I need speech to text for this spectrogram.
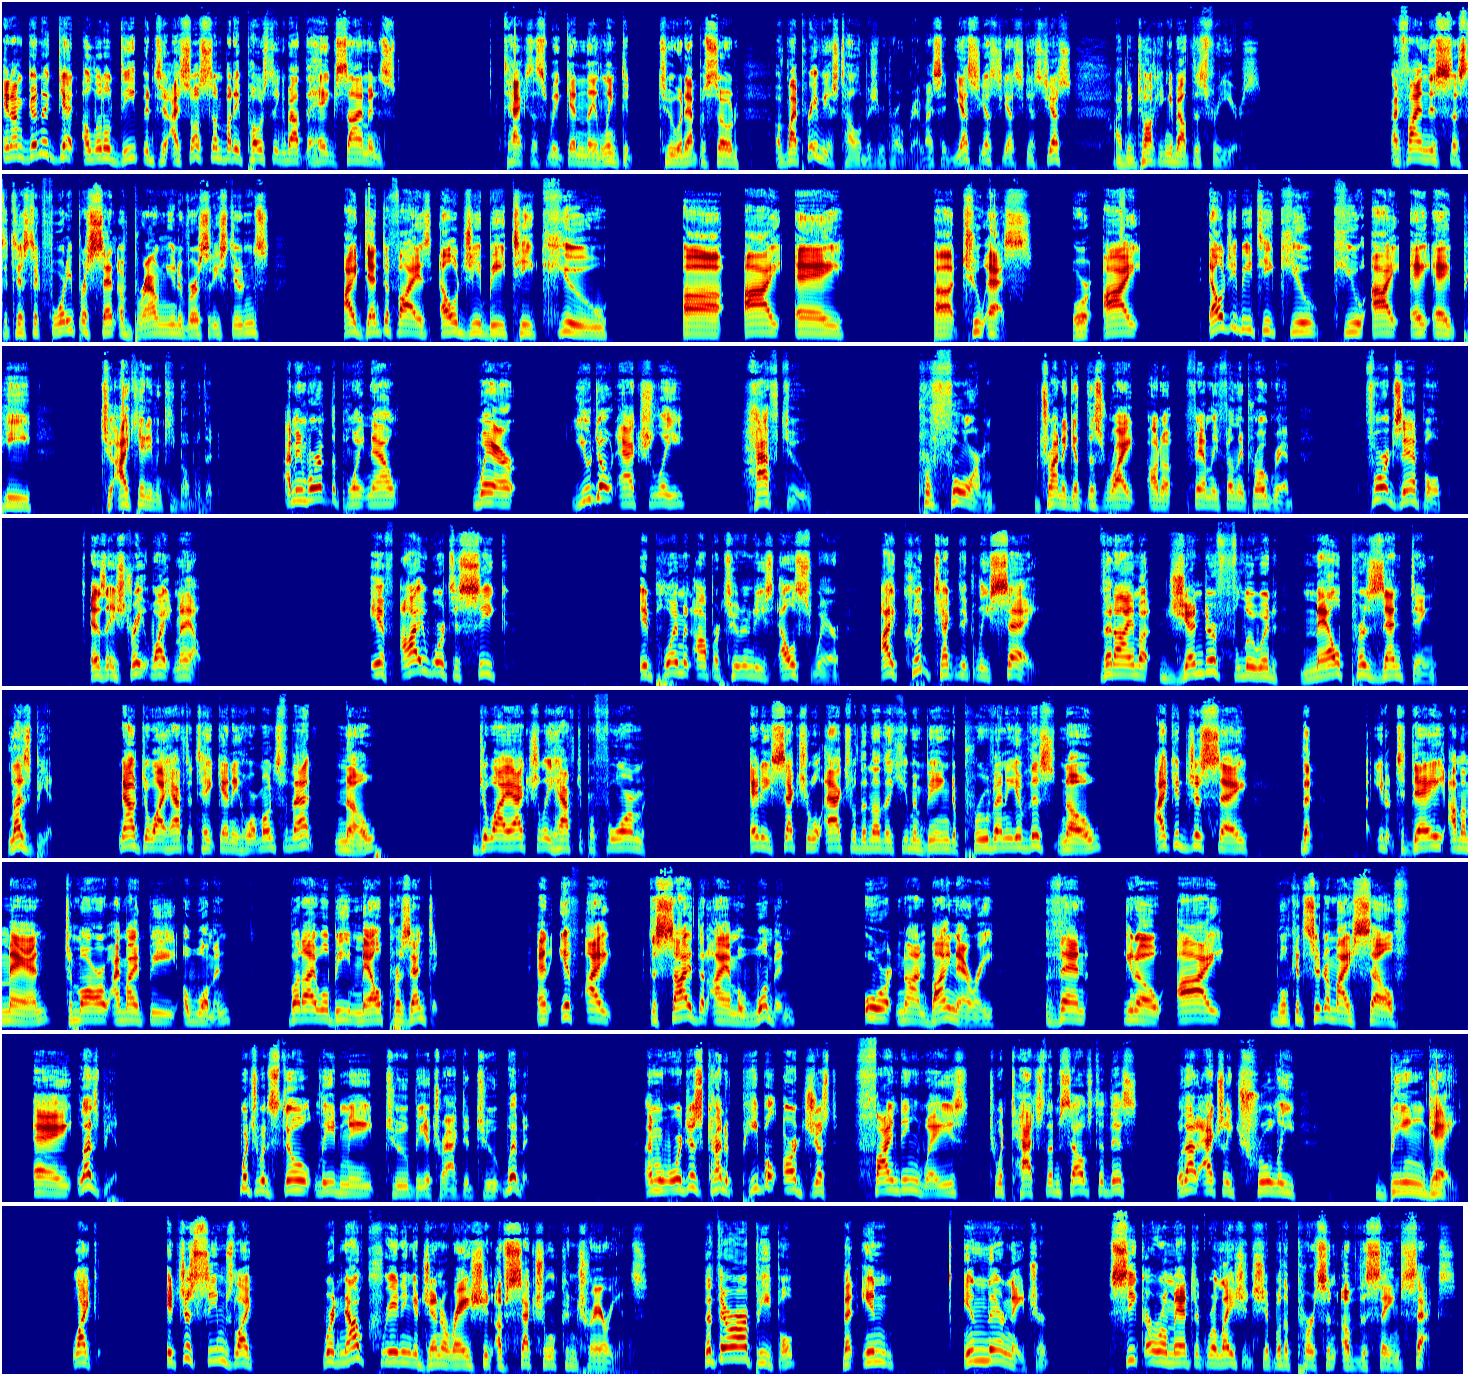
And I'm going to get a little deep into I saw somebody posting about the Hague Simons text this weekend, and they linked it to an episode of my previous television program. I said, yes, yes, yes, yes, yes. I've been talking about this for years. I find this uh, statistic 40% of Brown University students identify as LGBTQ uh, IA uh, 2S or I LGBTQ QIAAP to I can't even keep up with it. I mean, we're at the point now where you don't actually have to perform trying to get this right on a family friendly program. For example, as a straight white male, if I were to seek employment opportunities elsewhere, I could technically say that I'm a gender fluid, male presenting lesbian. Now, do I have to take any hormones for that? No. Do I actually have to perform any sexual acts with another human being to prove any of this? No. I could just say that, you know, today I'm a man, tomorrow I might be a woman, but I will be male presenting. And if I decide that I am a woman or non binary, then, you know, I will consider myself a lesbian, which would still lead me to be attracted to women. I mean, we're just kind of, people are just finding ways to attach themselves to this without actually truly being gay. Like, it just seems like we're now creating a generation of sexual contrarians. That there are people that, in, in their nature, seek a romantic relationship with a person of the same sex.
